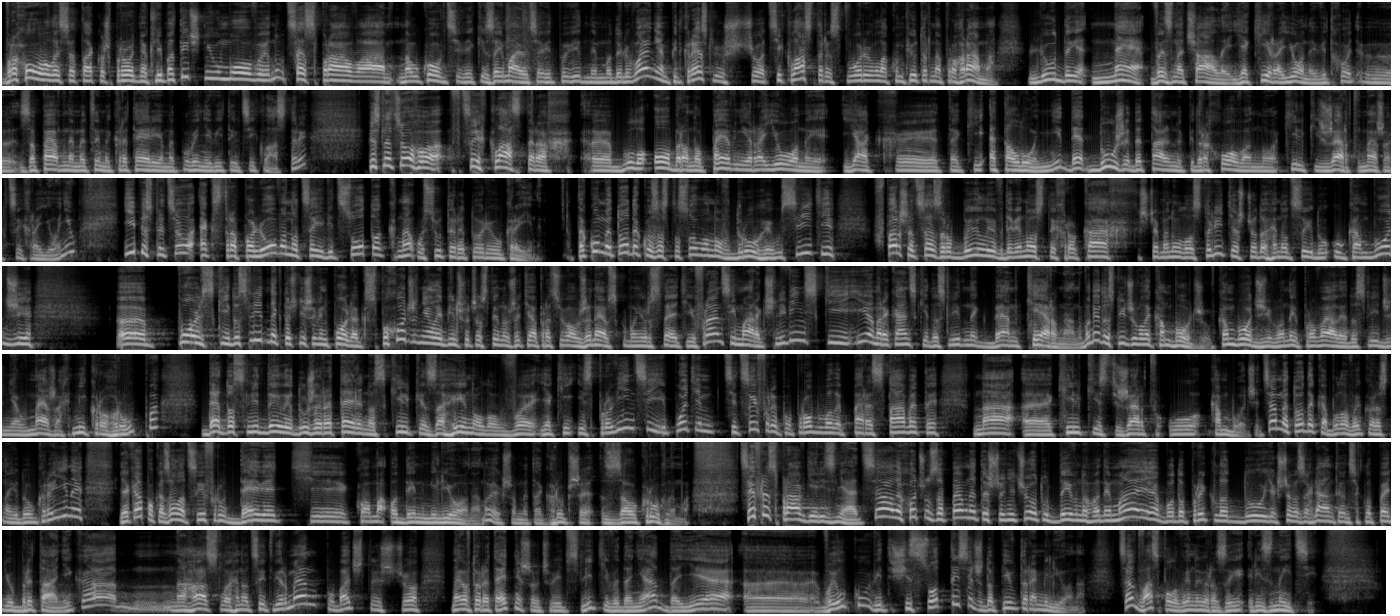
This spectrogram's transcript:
Враховувалися також природньо-кліматичні умови. Ну, це справа науковців, які займаються відповідним моделюванням. Підкреслюю, що ці кластери створювала комп'ютерна програма. Люди не визначали, які райони відход... е, за певними цими критеріями повинні війти в ці кластери. Після цього в цих кластерах е, було обрано певні райони як е, такі еталонні, де дуже детально підраховано кількість жертв в межах цих районів, і після цього екстрапольовано цей відсоток на усю територію України. Таку методику застосовано вдруге у світі. Вперше це зробили в 90-х роках ще минулого століття щодо геноциду у Камбоджі. Польський дослідник, точніше, він поляк з походження, але більшу частину життя працював в Женевському університеті Франції, Марек Шлівінський і американський дослідник Бен Кернан. Вони досліджували Камбоджу. В Камбоджі вони провели дослідження в межах мікрогруп, де дослідили дуже ретельно, скільки загинуло в якій із провінцій, і потім ці цифри попробували переставити на е, кількість жертв у Камбоджі. Ця методика була використана і до України, яка показала цифру 9,1 мільйона. Ну, якщо ми так грубше заокруглимо. Цифри справді різняться, але хочу запевнити, що нічого тут дивного немає. Бо, до прикладу, якщо ви заглянете в енциклопедію Британіка на гасло геноцид вірмен, побачите, що найавторитетніше, очевидь, в світі видання дає е, вилку від 600 тисяч до півтора мільйона. Це в два з половиною рази різниці.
